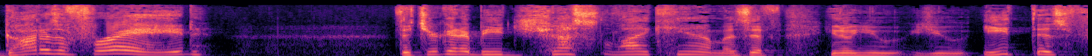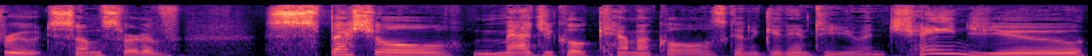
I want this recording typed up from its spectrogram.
God is afraid that you're going to be just like him, as if, you know, you, you eat this fruit, some sort of special magical chemical is going to get into you and change you.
